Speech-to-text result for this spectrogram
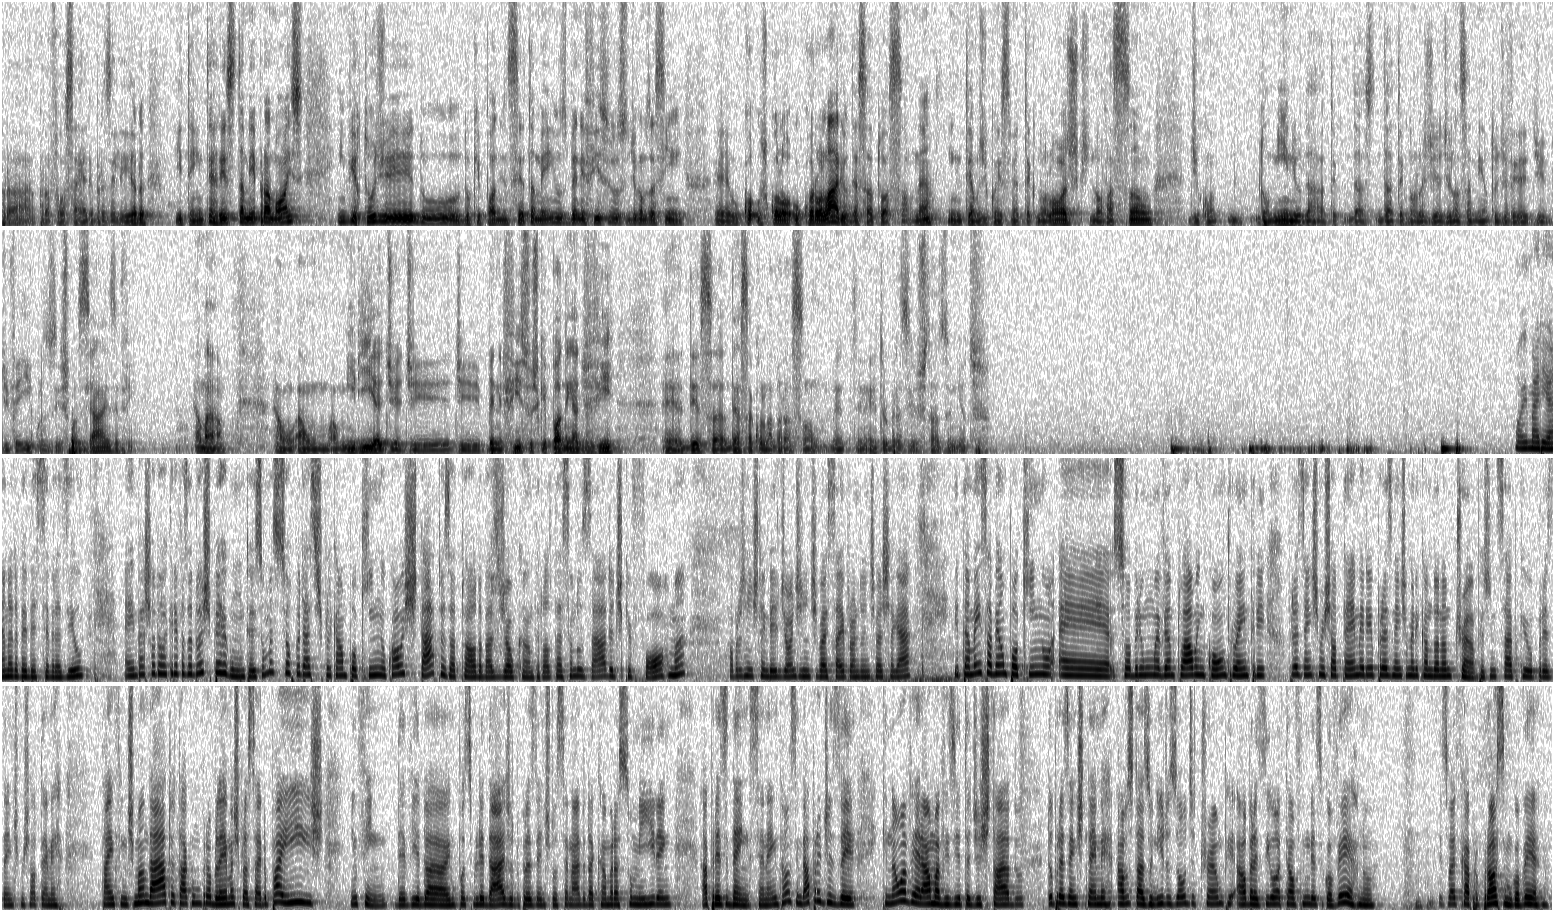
a Força Aérea Brasileira e tem interesse também para nós, em virtude do, do que podem ser também os benefícios, digamos assim, é, o, o corolário dessa atuação, né? em termos de conhecimento tecnológico, de inovação, de domínio da, da, da tecnologia de lançamento de, ve, de, de veículos espaciais, enfim é uma, é um, é um, miríade de, de benefícios que podem advir é, dessa, dessa colaboração entre, entre o Brasil e os Estados Unidos. Oi, Mariana, da BBC Brasil. É, embaixador, eu queria fazer duas perguntas. Uma, se o senhor pudesse explicar um pouquinho qual o status atual da base de Alcântara. Ela está sendo usada, de que forma? Só para a gente entender de onde a gente vai sair, para onde a gente vai chegar. E também saber um pouquinho é, sobre um eventual encontro entre o presidente Michel Temer e o presidente americano Donald Trump. A gente sabe que o presidente Michel Temer está em fim de mandato e está com problemas para sair do país, enfim, devido à impossibilidade do presidente do Senado e da Câmara assumirem a presidência. Né? Então, assim, dá para dizer que não haverá uma visita de Estado do presidente Temer aos Estados Unidos ou de Trump ao Brasil até o fim desse governo? Isso vai ficar para o próximo governo?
